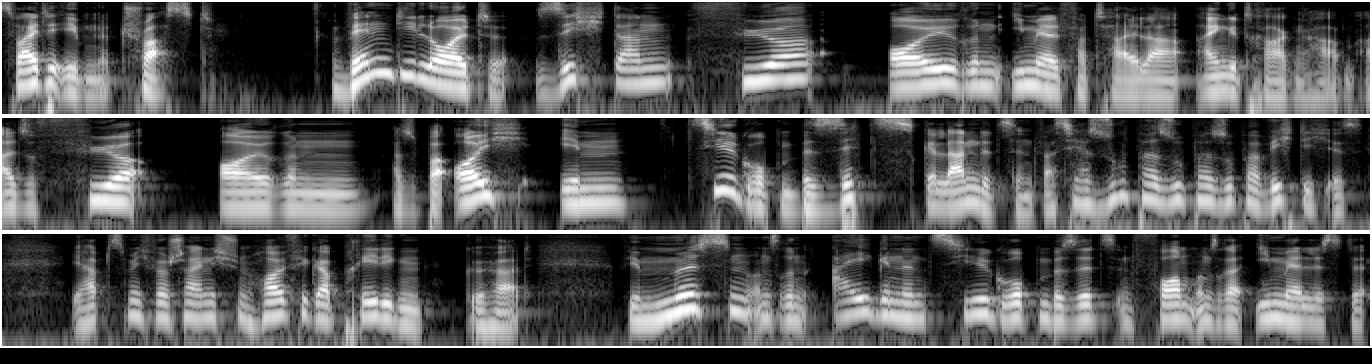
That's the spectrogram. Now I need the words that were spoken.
Zweite Ebene, Trust. Wenn die Leute sich dann für euren E-Mail-Verteiler eingetragen haben, also für euren, also bei euch im Zielgruppenbesitz gelandet sind, was ja super, super, super wichtig ist. Ihr habt es mich wahrscheinlich schon häufiger predigen gehört. Wir müssen unseren eigenen Zielgruppenbesitz in Form unserer E-Mail-Liste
